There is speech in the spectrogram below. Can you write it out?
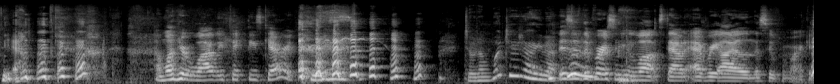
yeah. I wonder why we picked these characters. Don't know what you're talking about. this is the person who walks down every aisle in the supermarket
